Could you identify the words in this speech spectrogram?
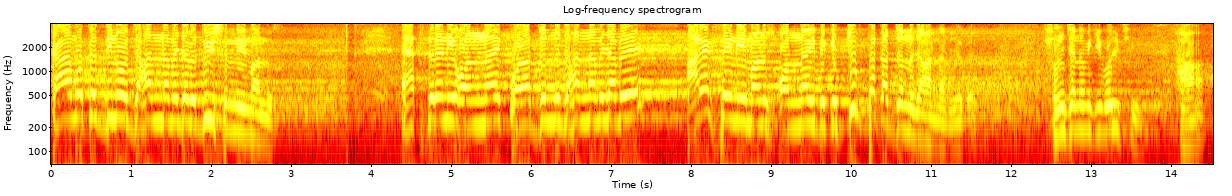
কায়ামতের দিনও জাহান নামে যাবে দুই শ্রেণির মানুষ। এক শ্রেণি অন্যায় করার জন্য জাহান নামে যাবে আর এক শ্রেণির মানুষ অন্যায় দেখে চুপ থাকার জন্য জাহান নামে যাবে। শুনছেন আমি কি বলছি? হ্যাঁ।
